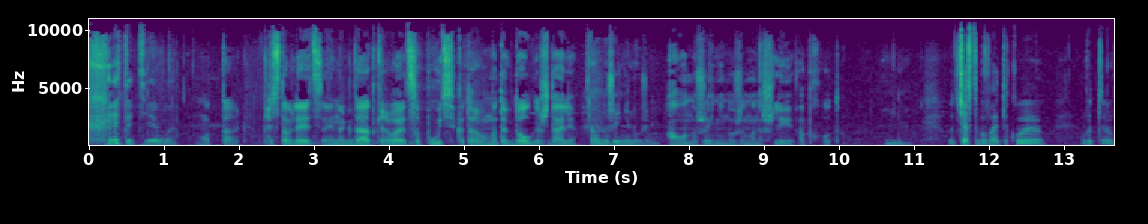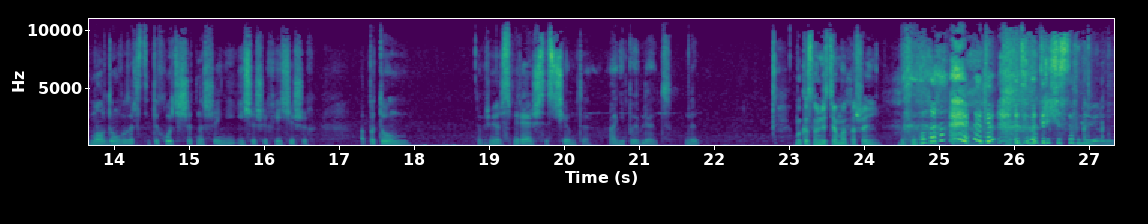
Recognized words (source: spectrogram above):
эта тема. Вот так. Представляете, иногда открывается путь, которого мы так долго ждали, А он уже и не нужен. а он уже и не нужен. Мы нашли обход. Да. Вот часто бывает такое, вот в молодом возрасте ты хочешь отношений, ищешь их, ищешь их, а потом, например, смиряешься с чем-то, а они появляются, да? Мы коснулись темы отношений. Это на три часа, наверное.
